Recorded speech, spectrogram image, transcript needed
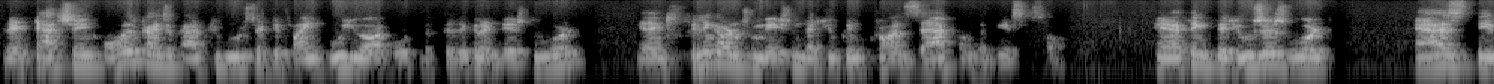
and attaching all kinds of attributes that define who you are both in the physical and digital world, and then filling out information that you can transact on the basis of. And I think the users would as they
